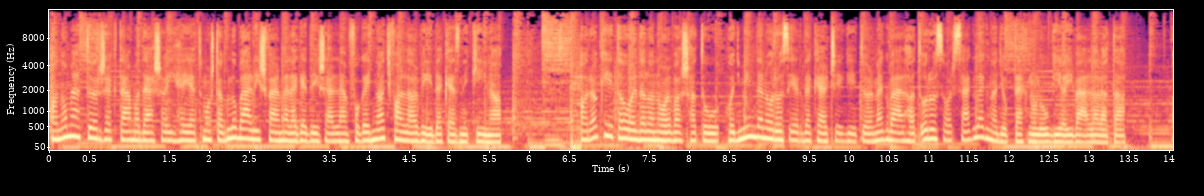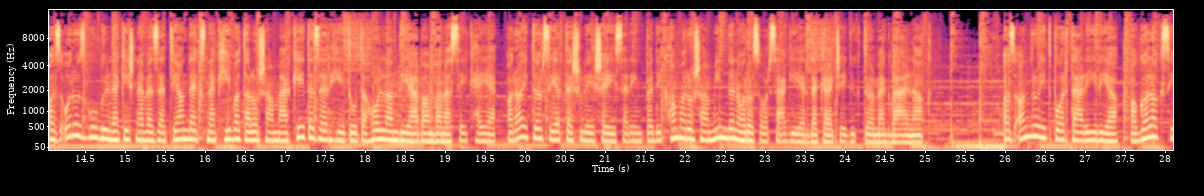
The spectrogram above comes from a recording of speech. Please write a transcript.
A nomád törzsek támadásai helyett most a globális felmelegedés ellen fog egy nagy fallal védekezni Kína. A rakéta oldalon olvasható, hogy minden orosz érdekeltségétől megválhat Oroszország legnagyobb technológiai vállalata. Az orosz Google-nek is nevezett Yandexnek hivatalosan már 2007 óta Hollandiában van a székhelye, a Reuters értesülései szerint pedig hamarosan minden oroszországi érdekeltségüktől megválnak. Az Android portál írja, a Galaxy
